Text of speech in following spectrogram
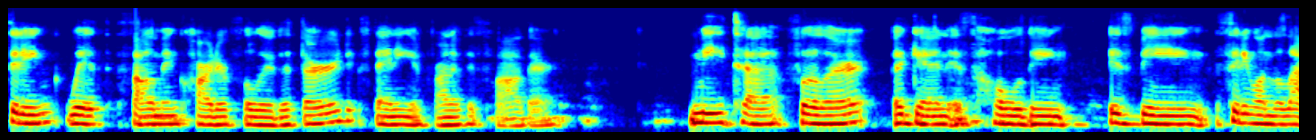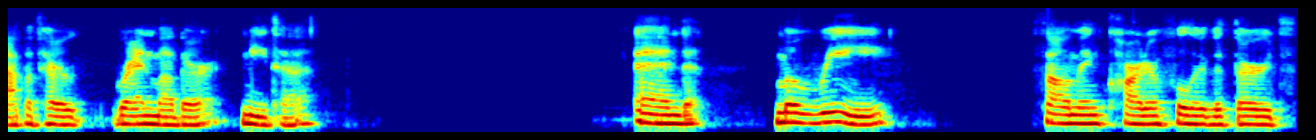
sitting with Solomon Carter Fuller III standing in front of his father. Meta Fuller again is holding is being sitting on the lap of her grandmother, Meta. and Marie Solomon Carter Fuller III's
